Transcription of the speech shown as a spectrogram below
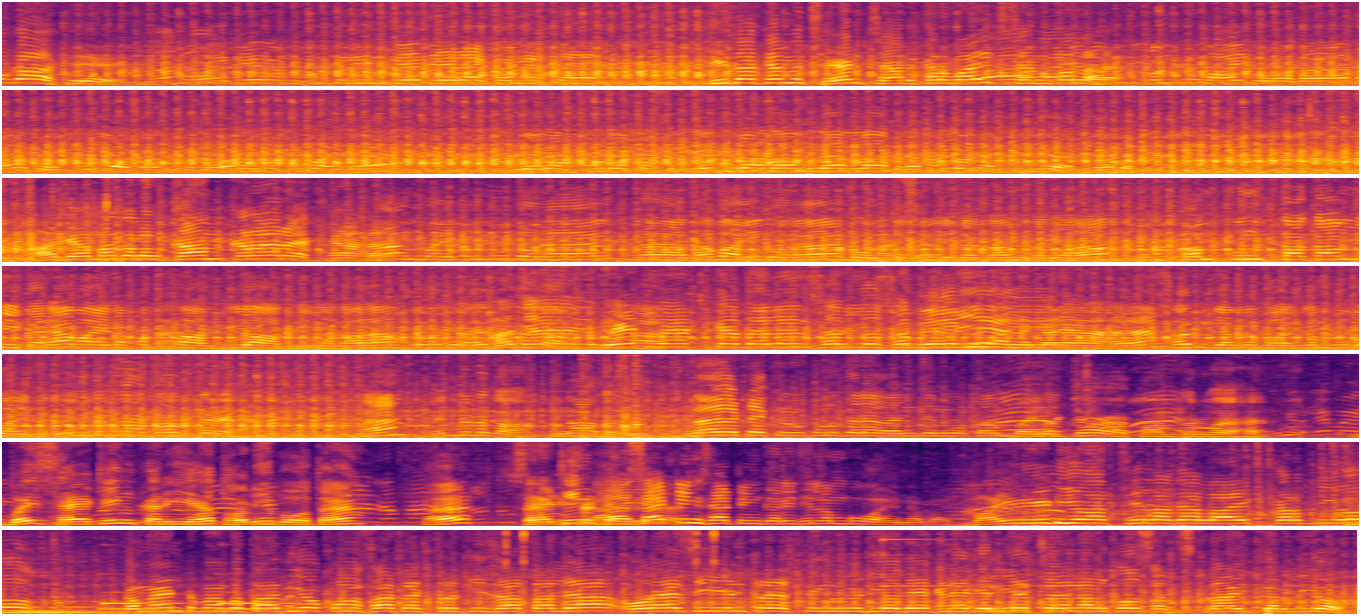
डेमो का? किधर के में छेड़छाड़ करवाई सैंपल है। बहुत बढ़िया काम कर रहा हूँ लंबू भाई ने मेरा पूरा का पूरा दाम ग्यारह लाख रहा पूरा टेस्टिंग है? अच्छा मतलब काम करा रखा है काम भाई लंबू दो रहा है गया था भाई दो रहा है बहुत तसल्ली का काम कर रहा हम पंप का काम नहीं कर भाई ने पंप का दिया हाथ नहीं लगाया अच्छा वेट वेट के बैलेंसर यो सब वेट नहीं भाई, कराया है। सब क्या मैं भाई लंबू भाई ने काम करे हैं। ना भाई नया ट्रैक्टर कौन करा इंजन को काम भाई। क्या काम करवाया है? भाई सेटिंग करी है थोड़ी बहुत है। हैं? सेटिंग हाँ, सेटिंग सेटिंग करी थी लंबू आई ना भाई। भाई वीडियो अच्छी लगा लाइक कर दियो। कमेंट में बता दियो कौन सा ट्रैक्टर की जाता लिया। और ऐसी इंटरेस्टिंग वीडियो देखने के लिए चैनल को सब्सक्राइब कर लियो।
